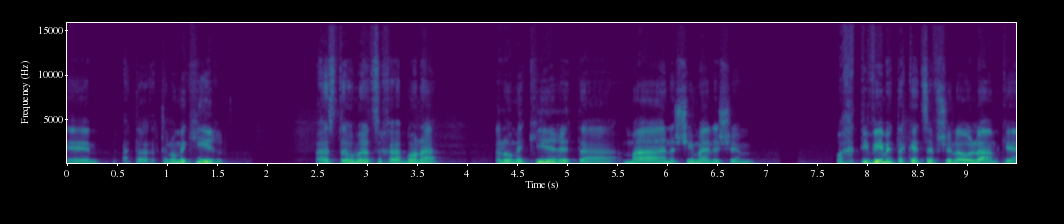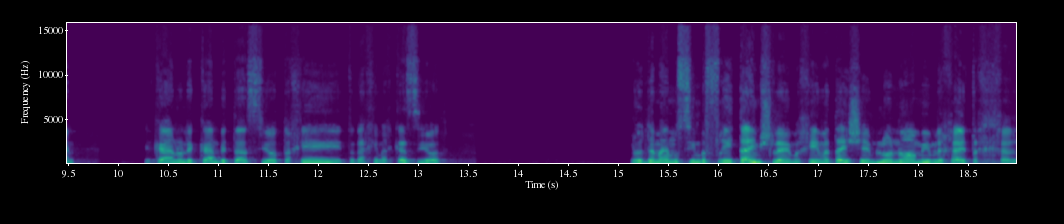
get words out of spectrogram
אה, אתה, אתה לא מכיר. ואז אתה אומר לעצמך, בואנה, אתה לא מכיר את ה... מה האנשים האלה שהם מכתיבים את הקצב של העולם, כן? לכאן או לכאן, בתעשיות הכי, אתה יודע, הכי מרכזיות. לא יודע מה הם עושים בפרי טיים שלהם, אחי, מתי שהם לא נואמים לך את החר...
